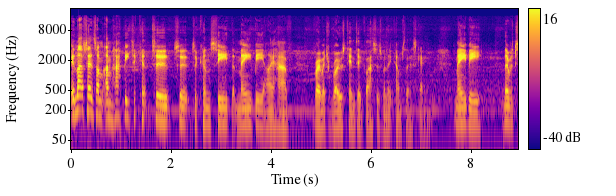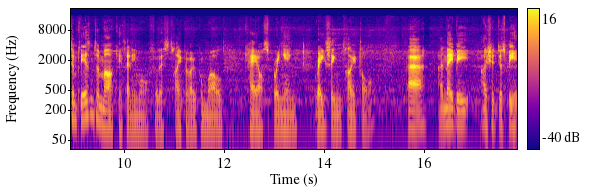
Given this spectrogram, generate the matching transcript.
in that sense, I'm, I'm happy to, to, to, to concede that maybe I have very much rose-tinted glasses when it comes to this game. Maybe there simply isn't a market anymore for this type of open world chaos bringing racing title uh, and maybe I should just be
